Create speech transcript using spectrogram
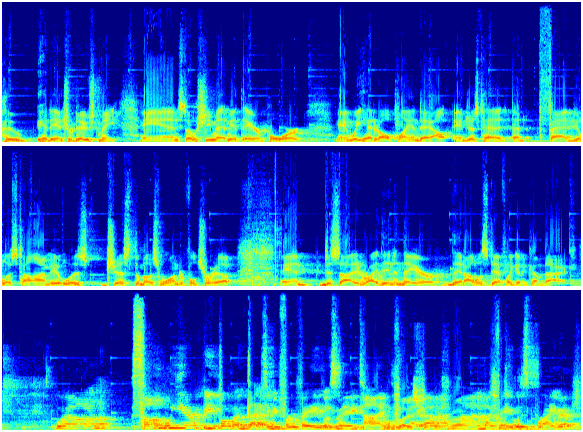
who had introduced me, and so she met me at the airport, and we had it all planned out, and just had a fabulous time. It was just the most wonderful trip, and decided right then and there that I was definitely going to come back. Well, some weird people contacted me for favors many times. Facebook, right. And my Facebook is private.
